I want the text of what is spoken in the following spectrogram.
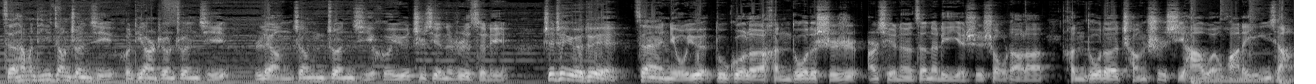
在他们第一张专辑和第二张专辑两张专辑合约之间的日子里。这支乐队在纽约度过了很多的时日，而且呢，在那里也是受到了很多的城市嘻哈文化的影响，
